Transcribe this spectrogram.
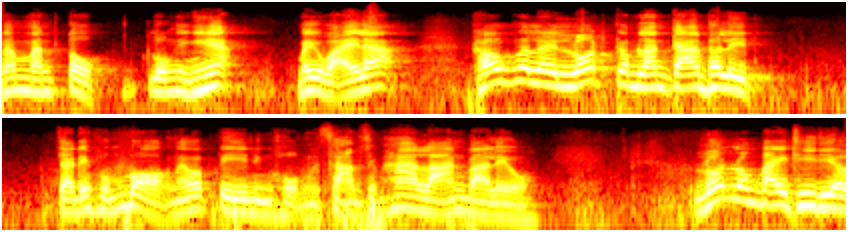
น้ำมันตกลงอย่างเงี้ยไม่ไหวแล้วเขาก็เลยลดกำลังการผลิต จากที่ผมบอกนะว่าปี 16 35 ล้านบาร์เรลลดลงไปทีเดียว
